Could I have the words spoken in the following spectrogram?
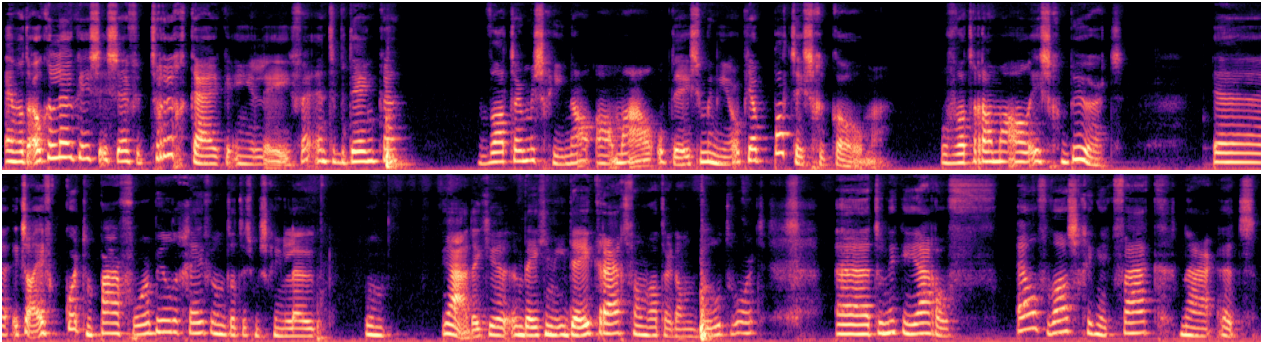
en wat ook een leuke is, is even terugkijken in je leven en te bedenken wat er misschien al allemaal op deze manier op jouw pad is gekomen. Of wat er allemaal al is gebeurd. Uh, ik zal even kort een paar voorbeelden geven, want dat is misschien leuk om ja, dat je een beetje een idee krijgt van wat er dan bedoeld wordt. Uh, toen ik een jaar of elf was, ging ik vaak naar het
